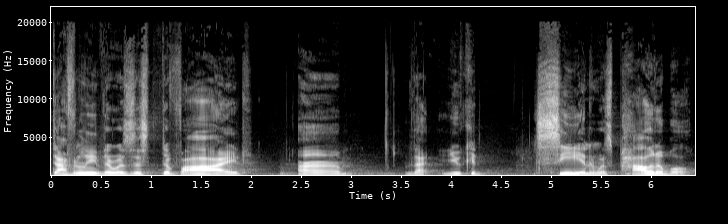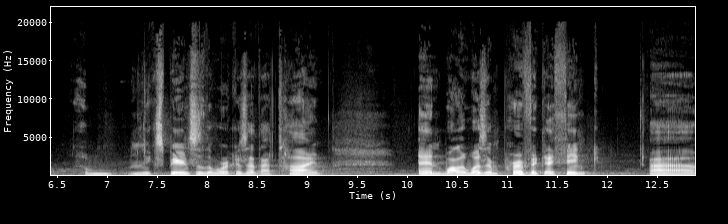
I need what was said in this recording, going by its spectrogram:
Definitely, there was this divide um, that you could see, and it was palatable. The experiences of the workers at that time, and while it wasn't perfect, I think uh,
